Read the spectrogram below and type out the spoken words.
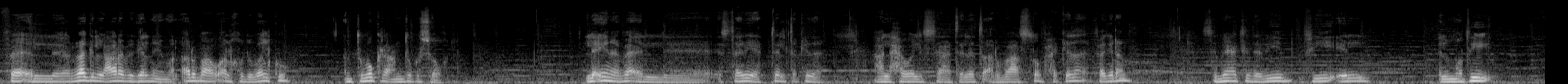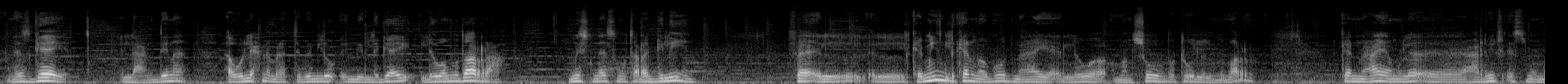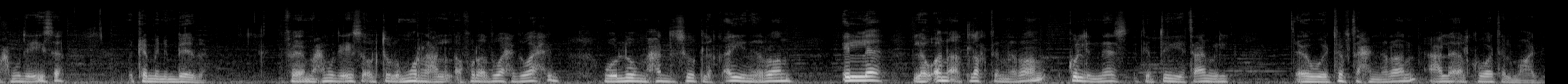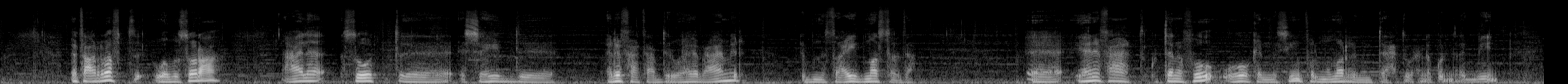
فالراجل العربي جالنا يوم الأربع وقال خدوا بالكم أنتوا بكرة عندكم شغل. لقينا بقى السرية التالتة كده على حوالي الساعة 3 4 الصبح كده فجرا سمعت دبيب في المضيق ناس جاية اللي عندنا أو اللي إحنا مرتبين له إن اللي جاي اللي هو مدرع مش ناس مترجلين. فالكمين اللي كان موجود معايا اللي هو منصور بطول الممر كان معايا عريف اسمه محمود عيسى كان من امبابة فمحمود عيسى قلت له مر على الافراد واحد واحد وقول لهم محدش يطلق أي نيران إلا لو أنا أطلقت النيران كل الناس تبتدي تتعامل وتفتح النيران على القوات المعادية. اتعرفت وبسرعة على صوت الشهيد رفعت عبد الوهاب عامر ابن صعيد مصر ده. يا رفعت كنت أنا فوق وهو كان ماشيين في الممر من تحت وإحنا كنا راكبين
